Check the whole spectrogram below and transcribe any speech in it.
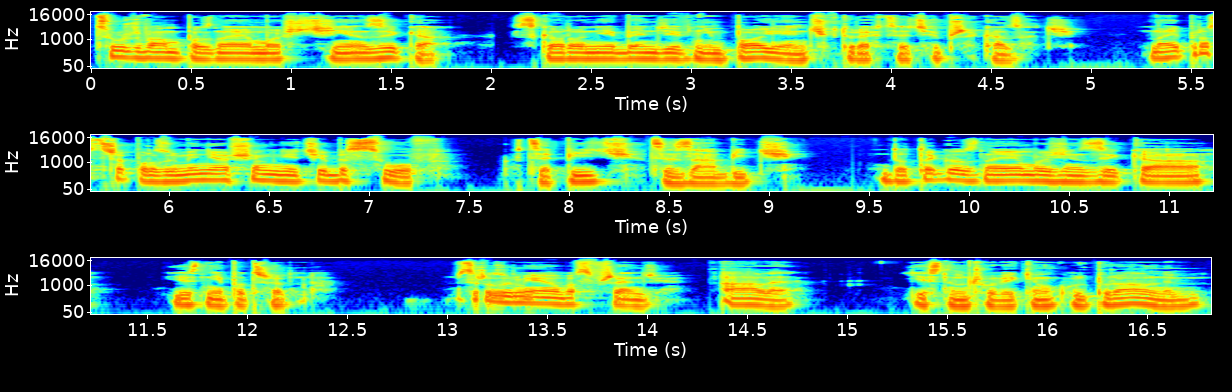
Cóż wam po znajomości języka, skoro nie będzie w nim pojęć, które chcecie przekazać? Najprostsze porozumienie osiągniecie bez słów. Chcę pić, chcę zabić. Do tego znajomość języka jest niepotrzebna. Zrozumieją was wszędzie, ale jestem człowiekiem kulturalnym.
